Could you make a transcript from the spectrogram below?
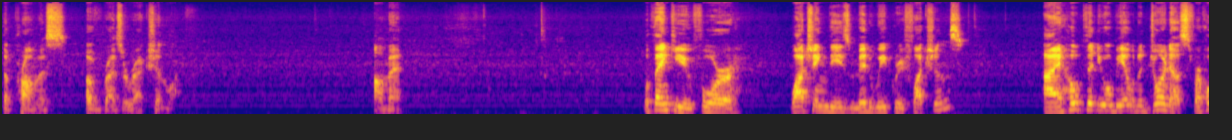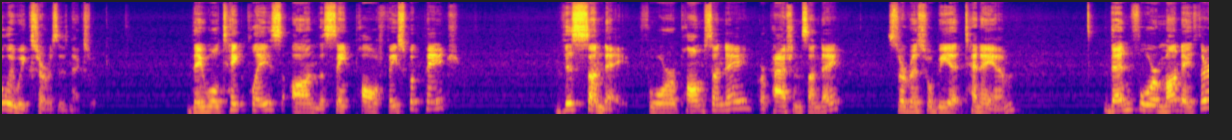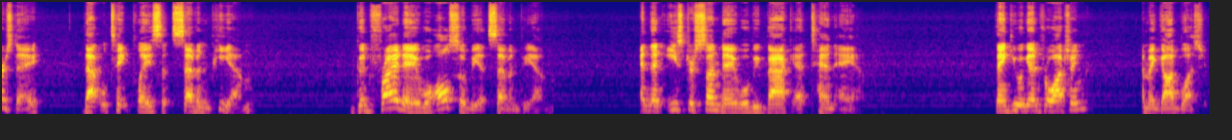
the promise of resurrection life. Amen. Well, thank you for watching these midweek reflections. I hope that you will be able to join us for Holy Week services next week. They will take place on the St. Paul Facebook page this Sunday for Palm Sunday or Passion Sunday. Service will be at 10 a.m. Then for Maundy, Thursday, that will take place at 7 p.m. Good Friday will also be at 7 p.m. And then Easter Sunday will be back at 10 a.m. Thank you again for watching, and may God bless you.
